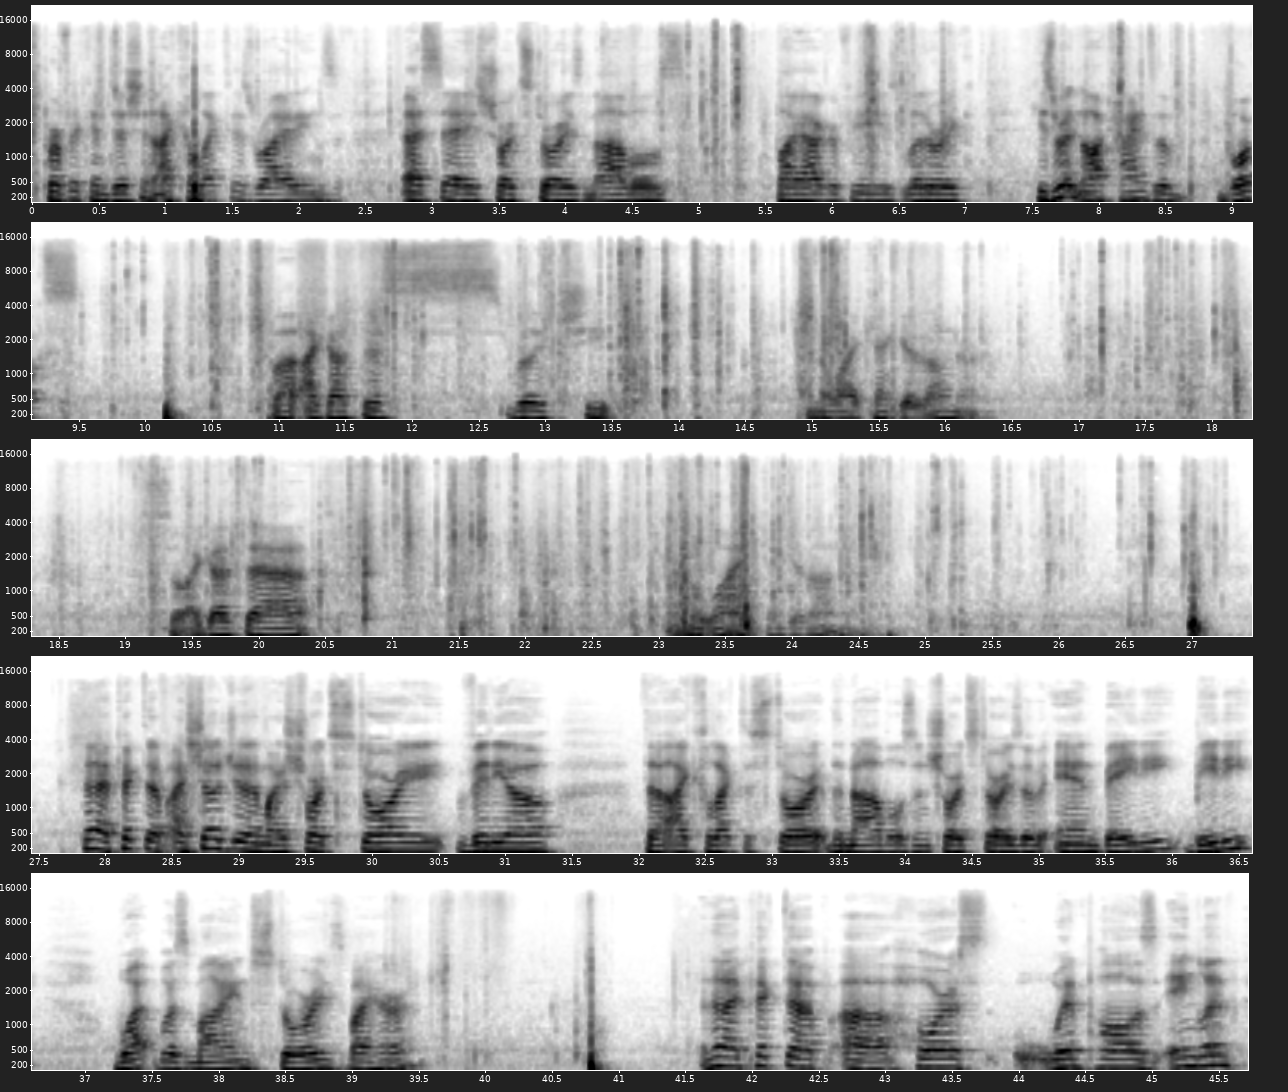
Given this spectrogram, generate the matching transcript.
Perfect condition. I collect his writings, essays, short stories, novels, biographies, literary. He's written all kinds of books, but I got this really cheap. I don't know why I can't get it on there. So I got that. I don't know why I can't get on it. Then I picked up, I showed you in my short story video that I collect the story, the novels and short stories of Ann Beattie, Beattie. What Was Mine stories by her. And then I picked up uh, Horace Walpole's England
